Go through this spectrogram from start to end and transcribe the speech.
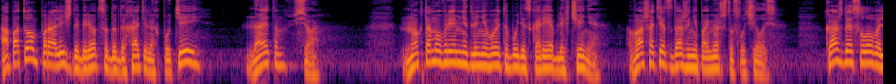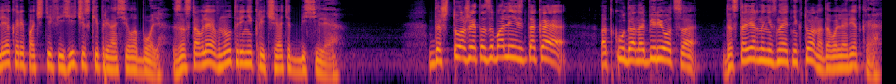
А потом паралич доберется до дыхательных путей на этом все. Но к тому времени для него это будет скорее облегчение. Ваш отец даже не поймет, что случилось. Каждое слово лекаря почти физически приносило боль, заставляя внутренне кричать от бессилия. «Да что же это за болезнь такая? Откуда она берется?» Достоверно не знает никто, она довольно редкая,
